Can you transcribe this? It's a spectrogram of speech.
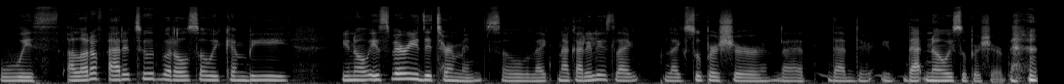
with a lot of attitude, but also it can be, you know, it's very determined. So, like, Nacarile is like like super sure that that there, that no is super sure.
